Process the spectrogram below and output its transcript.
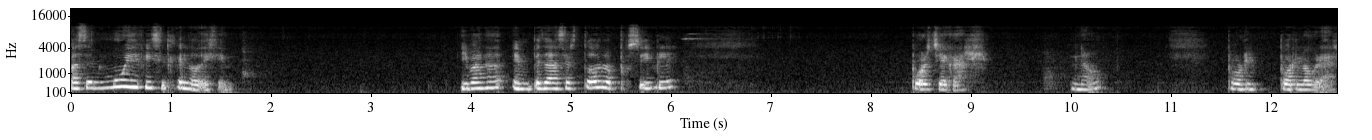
va a ser muy difícil que lo dejen. Y van a empezar a hacer todo lo posible por llegar, ¿no? Por, por lograr.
